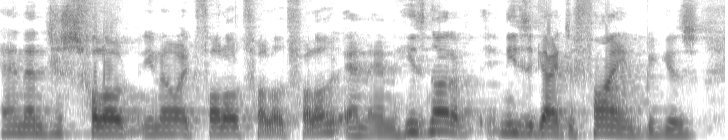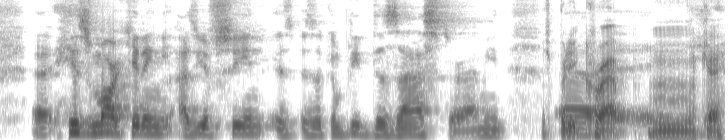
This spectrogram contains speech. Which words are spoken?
and then just followed. You know, it followed, followed, followed, and and he's not a, an easy guy to find because. Uh, his marketing, as you've seen, is, is a complete disaster. I mean, It's pretty uh, crap. Mm, okay.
